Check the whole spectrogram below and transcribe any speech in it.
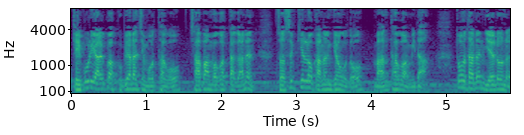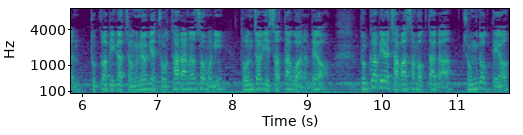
개구리 알과 구별하지 못하고 잡아먹었다가는 저승길로 가는 경우도 많다고 합니다. 또 다른 예로는 두꺼비가 정력에 좋다라는 소문이 돈 적이 있었다고 하는데요. 두꺼비를 잡아서 먹다가 중독되어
